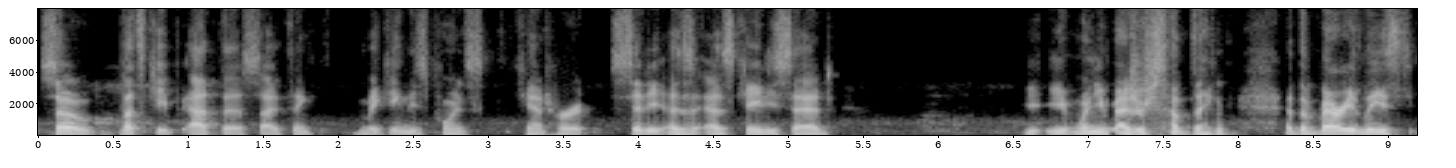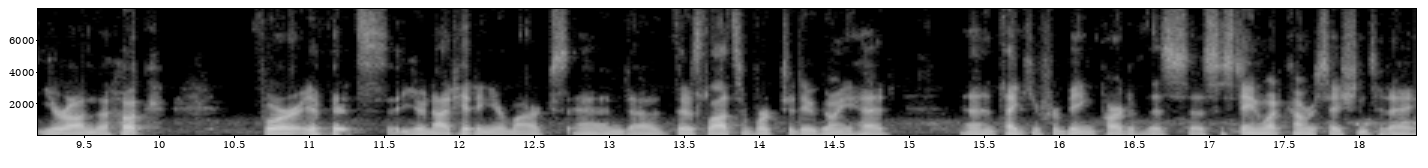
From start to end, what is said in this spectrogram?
so let's keep at this. I think making these points can't hurt. City, as as Katie said, you, you, when you measure something, at the very least, you're on the hook for if it's you're not hitting your marks. And uh, there's lots of work to do going ahead. And thank you for being part of this uh, Sustain What conversation today.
